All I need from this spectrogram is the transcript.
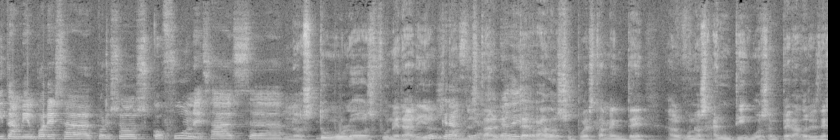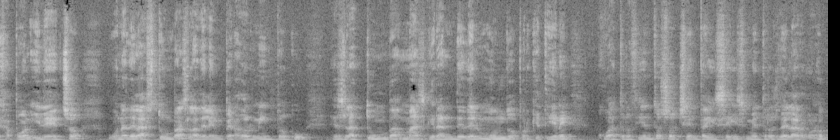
y también por, esa, por esos kofun, esas... Eh, Los túmulos funerarios donde están enterrados supuestamente algunos antiguos emperadores de Japón y de hecho una de las tumbas, la del emperador Nintoku, es la tumba más grande del mundo porque tiene 486 metros de largo. ¿no?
